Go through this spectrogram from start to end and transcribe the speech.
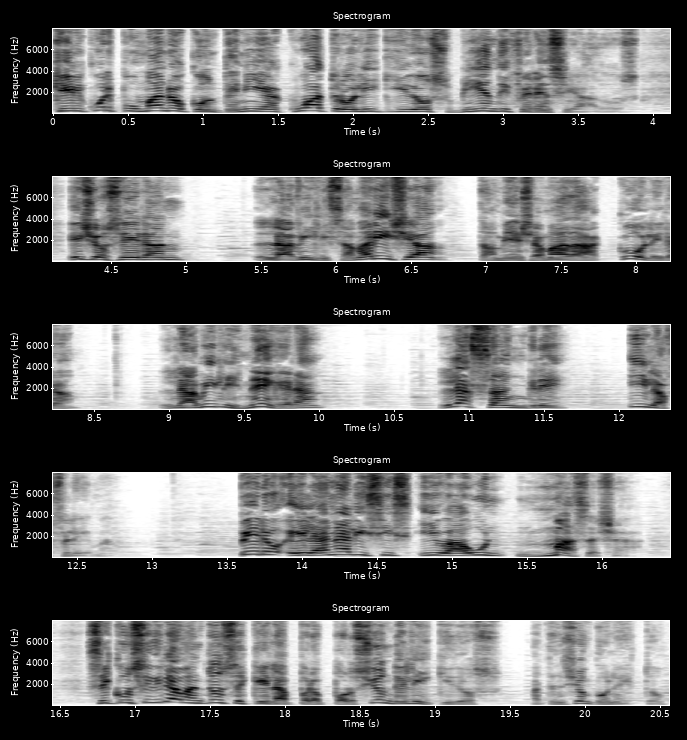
que el cuerpo humano contenía cuatro líquidos bien diferenciados. Ellos eran la bilis amarilla, también llamada cólera, la bilis negra, la sangre y la flema. Pero el análisis iba aún más allá. Se consideraba entonces que la proporción de líquidos, atención con esto,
